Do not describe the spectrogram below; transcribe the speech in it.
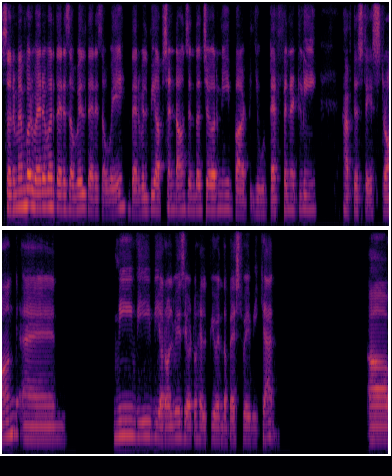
so remember, wherever there is a will, there is a way. There will be ups and downs in the journey, but you definitely have to stay strong. And me, we, we are always here to help you in the best way we can. Uh,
